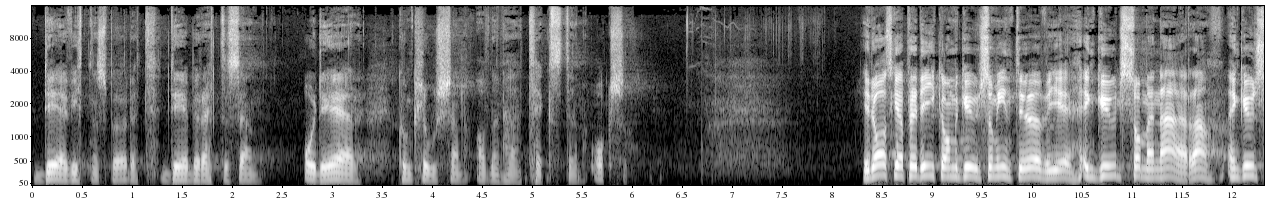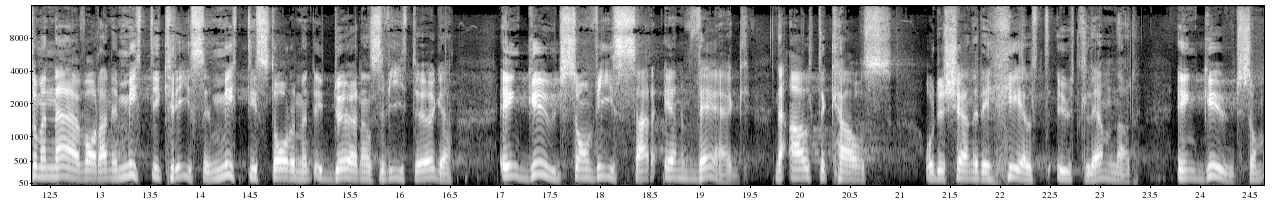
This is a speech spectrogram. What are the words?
Det är vittnesbördet, det är berättelsen och det är conclusion av den här texten också. Idag ska jag predika om Gud som inte överger, en Gud som är nära, en Gud som är närvarande mitt i krisen, mitt i stormen, i dödens vitöga. En Gud som visar en väg när allt är kaos och du känner dig helt utlämnad. En Gud som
